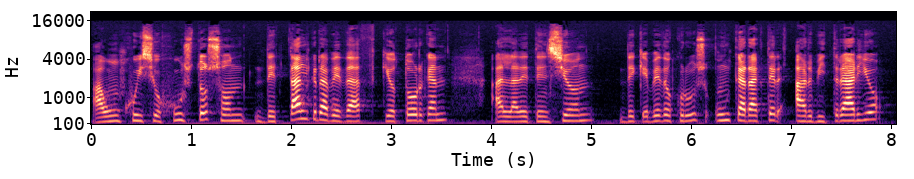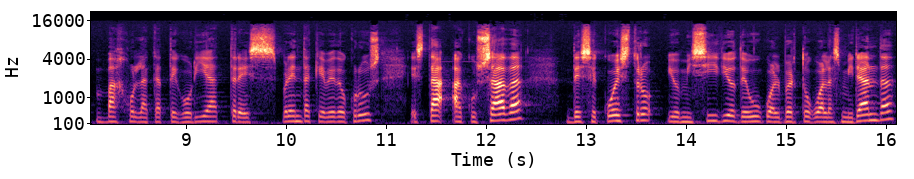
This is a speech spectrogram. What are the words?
a un juicio justo son de tal gravedad que otorgan a la detención de Quevedo Cruz un carácter arbitrario bajo la categoría 3. Brenda Quevedo Cruz está acusada de secuestro y homicidio de Hugo Alberto Wallace Miranda,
